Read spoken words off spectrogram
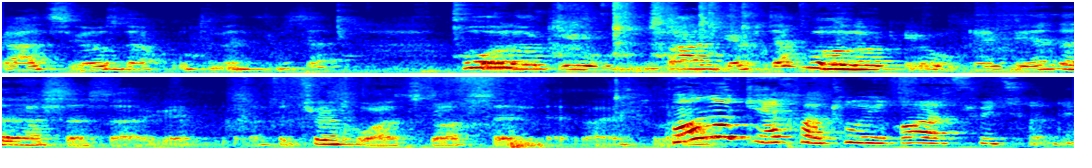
კაცი 25 წლისა ბოლოკი პანგებს და ბოლოკი უყიდია და რასაც აგებ ჩვენ ხო არც გვახსენდება ეხლა. ბოლოკი ეხლა თუ იყო არც ვიცოდი.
